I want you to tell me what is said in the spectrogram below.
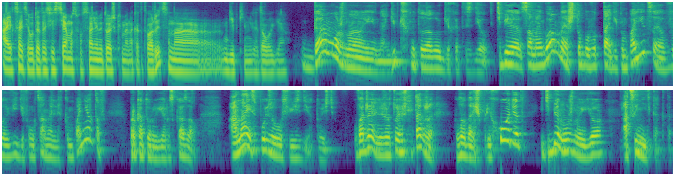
А, кстати, вот эта система с функциональными точками, она как-то ложится на гибкие методологии? Да, можно и на гибких методологиях это сделать. Тебе самое главное, чтобы вот та декомпозиция в виде функциональных компонентов, про которую я рассказал, она использовалась везде. То есть в Agile же точно так же задача приходит, и тебе нужно ее оценить как-то.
